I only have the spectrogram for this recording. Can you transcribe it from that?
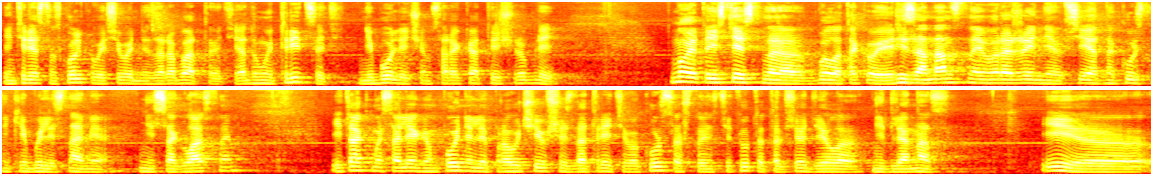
интересно, сколько вы сегодня зарабатываете? Я думаю, 30, не более чем 40 тысяч рублей. Ну, это, естественно, было такое резонансное выражение, все однокурсники были с нами не согласны. И так мы с Олегом поняли, проучившись до третьего курса, что институт это все дело не для нас. И, э,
